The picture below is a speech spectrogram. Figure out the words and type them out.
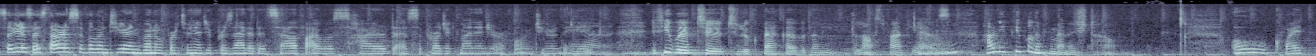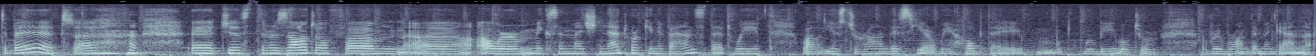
so yes, I started as a volunteer, and when opportunity presented itself, I was hired as a project manager Volunteer the Hague. Yeah. If you were to, to look back over the, the last five years. Mm-hmm. How many people have you managed to help? Oh, quite a bit. Uh, uh, just the result of um, uh, our mix and match networking events that we, well, used to run this year. We hope they will be able to rerun them again.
